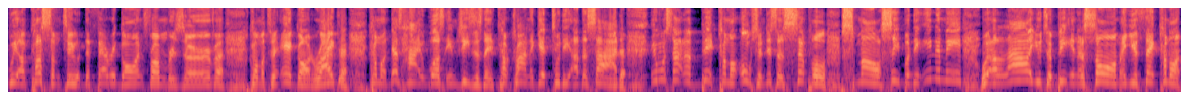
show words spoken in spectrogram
we are accustomed to the ferry going from reserve, uh, come on to Edgard, right? Uh, come on, that's how it was in Jesus' day, trying to get to the other side. It was not a big, come on, ocean. This is a simple, small sea, but the enemy will allow you to be in a storm and you think, come on,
